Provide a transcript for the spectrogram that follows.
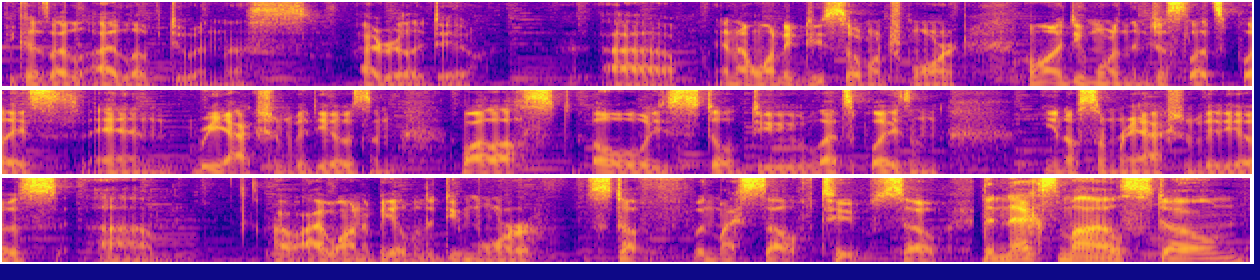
because I, I love doing this. I really do uh, and I want to do so much more. I want to do more than just Let's Plays and reaction videos. And while I'll st- always still do Let's Plays and you know some reaction videos, um, I, I want to be able to do more stuff with myself too. So the next milestone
